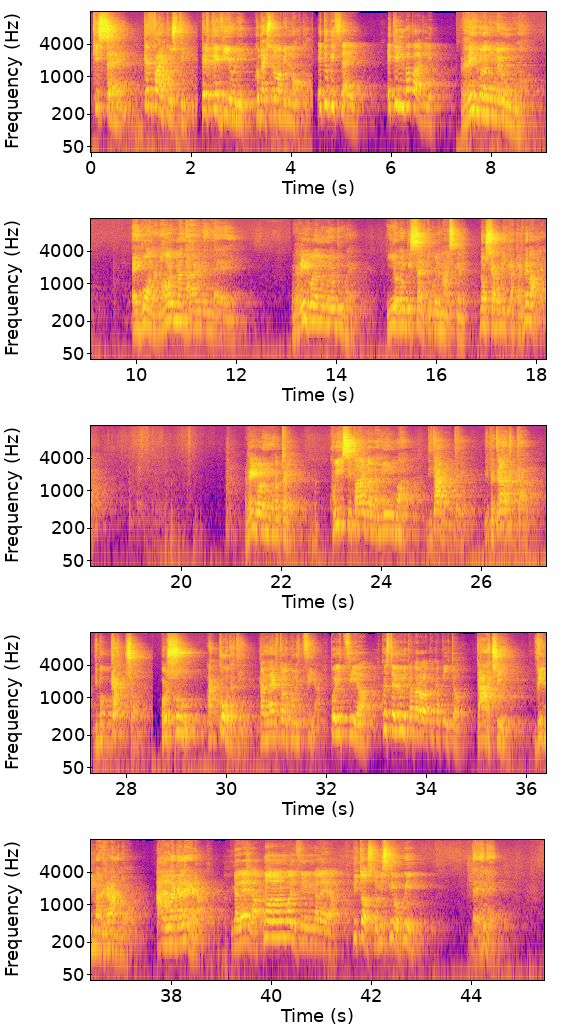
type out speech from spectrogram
chi sei? Che fai costì? Perché violi codesto nobilloco? E tu chi sei? E che lingua parli? Regola numero uno. È buona norma dare del lei. Regola numero due. Io non disserto con le maschere, non siamo mica a carnevale. Regola numero tre. Qui si parla la lingua di Dante, di Petrarca, di Boccaccio. Orsù, accodati, che allerto la polizia. Polizia, questa è l'unica parola che ho capito. Taci, vil marrano, alla galera. Galera? No, no, non voglio finire in galera. Piuttosto mi scrivo qui. Bene,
